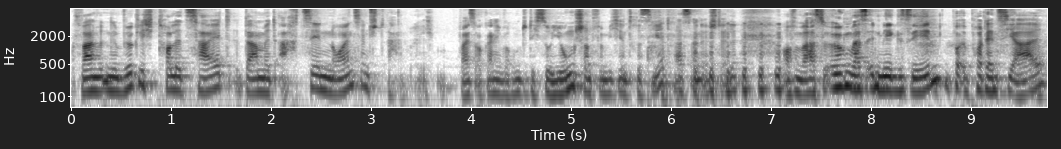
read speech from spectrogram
das war eine wirklich tolle Zeit. Da mit 18, 19, ich weiß auch gar nicht, warum du dich so jung schon für mich interessiert hast an der Stelle. Offenbar hast du irgendwas in mir gesehen, Potenzial.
